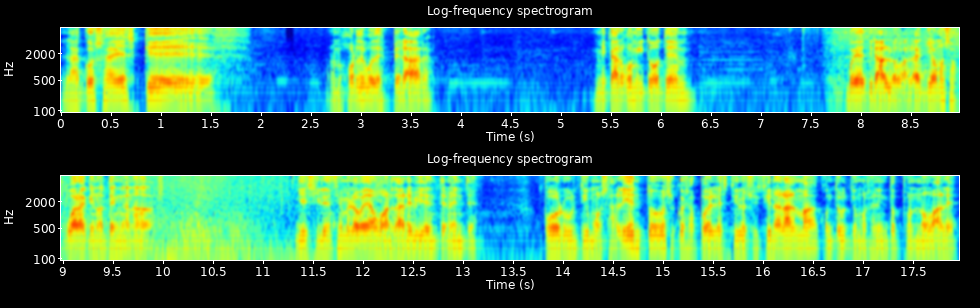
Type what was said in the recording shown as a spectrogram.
La cosa es que... A lo mejor debo de esperar. Me cargo mi tótem. Voy a tirarlo, ¿vale? Aquí vamos a jugar a que no tenga nada. Y el silencio me lo voy a guardar, evidentemente. Por últimos alientos y cosas por el estilo. Succionar alma contra últimos alientos, pues no vale.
